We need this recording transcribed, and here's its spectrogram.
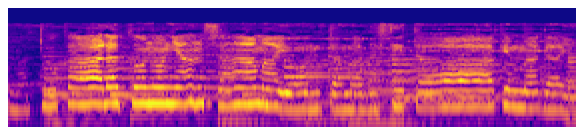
Sukarat ko nun yan sa mayon Ta mabisita kimagayon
